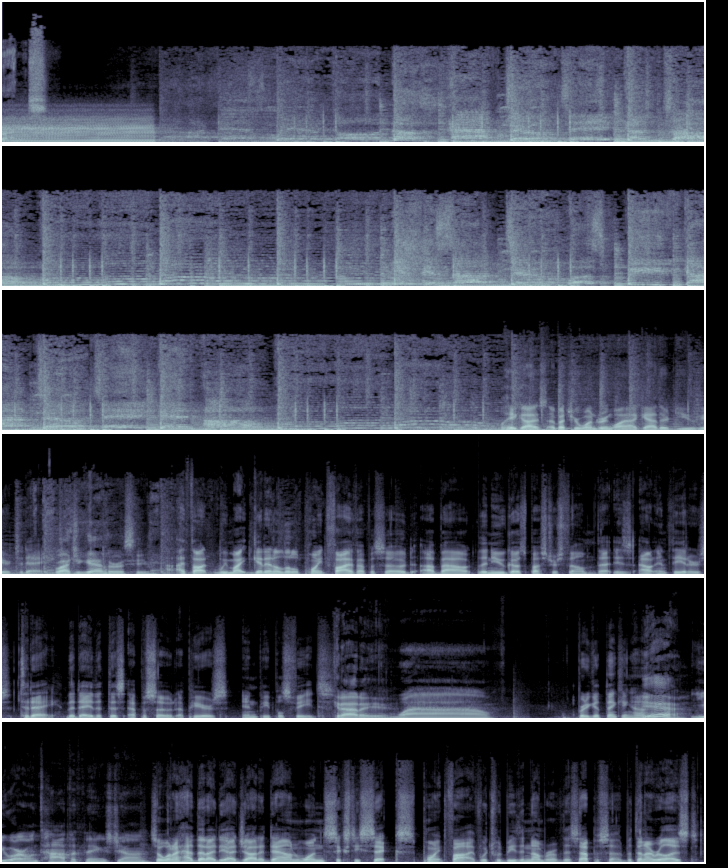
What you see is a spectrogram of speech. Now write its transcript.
Rex. Hey guys, I bet you're wondering why I gathered you here today. Why'd you gather us here? I thought we might get in a little point five episode about the new Ghostbusters film that is out in theaters today, the day that this episode appears in people's feeds. Get out of here. Wow. Pretty good thinking, huh? Yeah. You are on top of things, John. So when I had that idea, I jotted down 166.5, which would be the number of this episode. But then I realized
